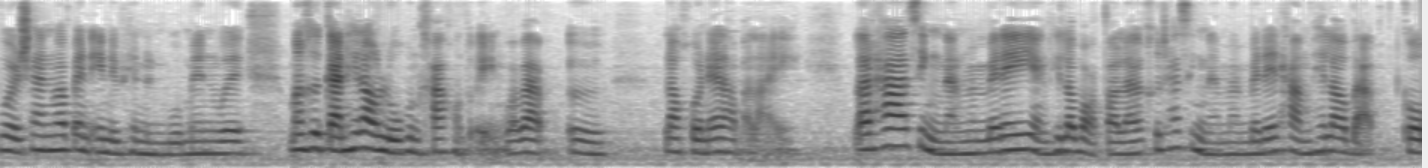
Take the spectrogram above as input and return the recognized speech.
เวอร์ชันว่าเป็น independent woman เว้ย มันคือการที่เรารู้คุณค่าของตัวเองว่าแบบ เออ เราควรได้รับอะไร แล้วถ้าสิ่งนั้นมันไม่ได้อย่างที่เราบอกตอนแรกคือถ้าสิ่งนั้นมันไม่ได้ทำให้เราแบบ go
